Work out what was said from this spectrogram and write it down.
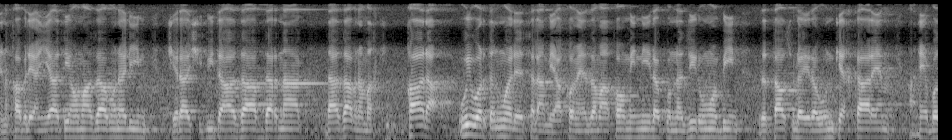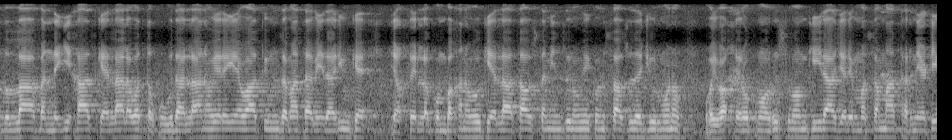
من قبل ان یاتیهم عذاب الیم چه راشی دوی ته عذاب درناک د عذاب نه مخکی قال وی ورته نوح علیه السلام، یا قوم ای زما قوم انی لکم نذیر مبین زه تاسو له یروونکی ښکاره یم، ان اعبدوا الله بندګی خاص کړئ الله له واتقوه د الله نه ویریږئ واطیعون زما تابعداری وکړئ یغفر لکم بخښنه وکړي الله تاسو ته من ذنوبکم ستاسو د جرمونو ویوخرکم او وروسته به هم کړي الی اجل مسمی تر نیټی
